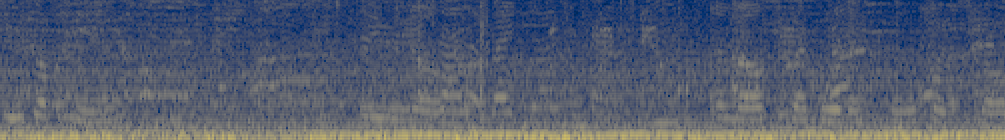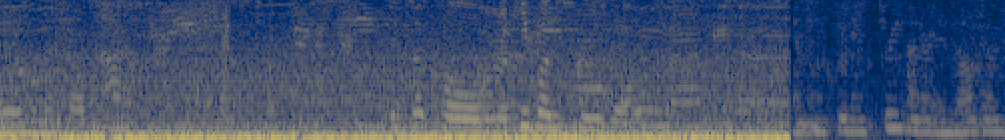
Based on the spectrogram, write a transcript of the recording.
See what's on my hand. I don't even know. I don't know because I'm bored at school, so I just draw over myself. It's so cold and they keep on sneezing. including 300 in Belgium,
